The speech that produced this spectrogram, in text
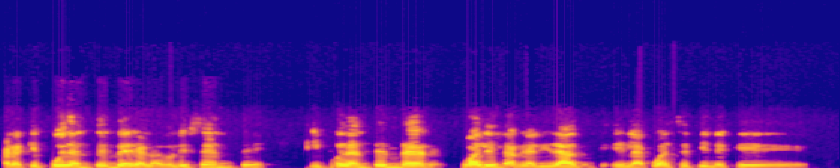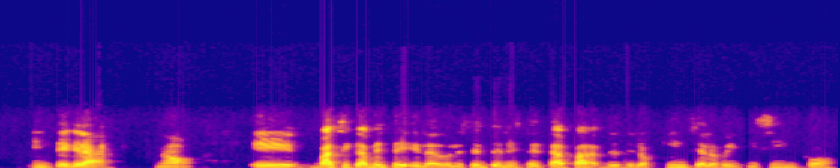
para que pueda entender al adolescente y pueda entender cuál es la realidad en la cual se tiene que integrar, ¿no? Eh, básicamente el adolescente en esta etapa, desde los 15 a los 25,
